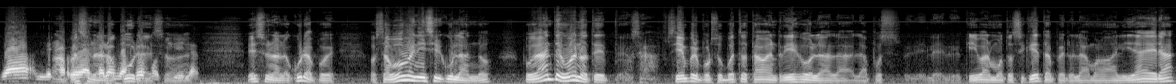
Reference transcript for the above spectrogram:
ya les ah, pues es una locura eso, ¿eh? Es una locura, pues, o sea, vos venís circulando, porque antes, bueno, te, o sea, siempre por supuesto estaba en riesgo la, la, la, que iba en motocicleta, pero la modalidad era,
